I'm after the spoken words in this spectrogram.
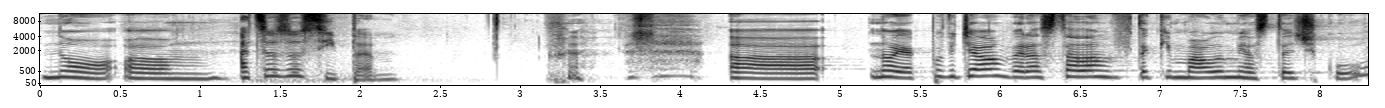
no, um, A co z osipem? E, No, jak powiedziałam, wyrastałam w takim małym miasteczku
